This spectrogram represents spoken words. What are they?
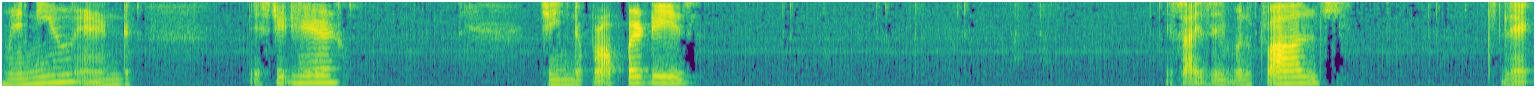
menu and paste it here. Change the properties. Resizable false select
